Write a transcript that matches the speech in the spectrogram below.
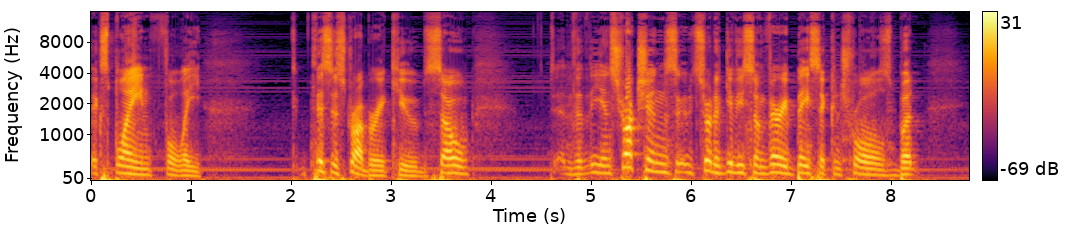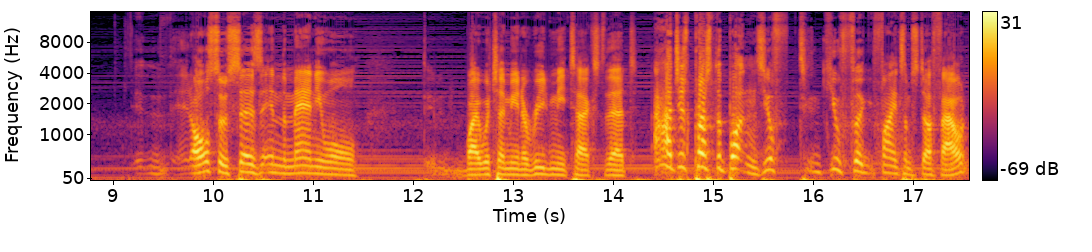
explain fully. This is Strawberry Cubes, so the, the instructions sort of give you some very basic controls, but it also says in the manual by which I mean a readme text that ah just press the buttons. You'll you'll find some stuff out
